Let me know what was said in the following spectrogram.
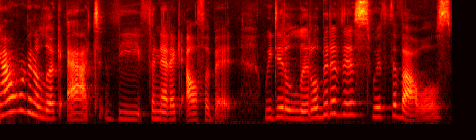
now we're going to look at the phonetic alphabet. We did a little bit of this with the vowels,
